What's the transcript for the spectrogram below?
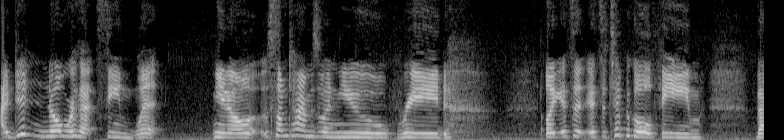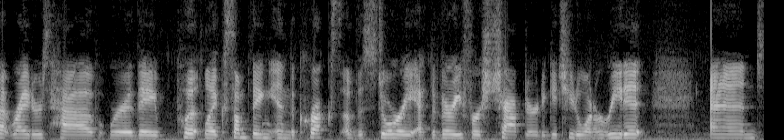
I didn't know where that scene went. You know, sometimes when you read, like it's a, it's a typical theme that writers have where they put like something in the crux of the story at the very first chapter to get you to want to read it. And,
